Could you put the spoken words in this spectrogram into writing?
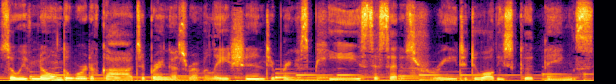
So we've known the Word of God to bring us revelation, to bring us peace, to set us free, to do all these good things.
